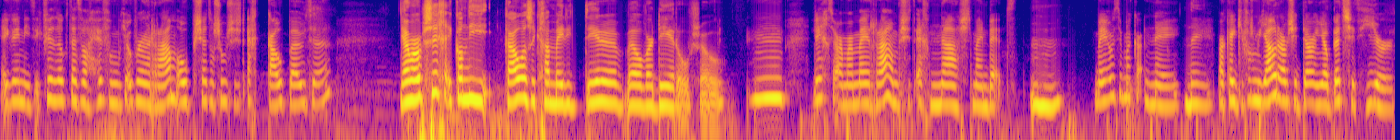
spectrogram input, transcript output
Ik weet niet. Ik vind het ook altijd wel heftig. Dan moet je ook weer een raam openzetten. Want soms is het echt koud buiten. Ja, maar op zich, ik kan die kou als ik ga mediteren wel waarderen of zo. Hmm, ligt er. Maar mijn raam zit echt naast mijn bed. Mhm. Ben je ooit in mijn kamer? Nee. Nee. Maar kijk, volgens mij jouw raam zit daar en jouw bed zit hier.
